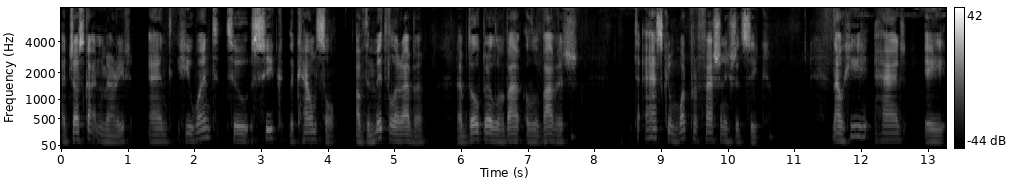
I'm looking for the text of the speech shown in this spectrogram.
had just gotten married, and he went to seek the counsel of the Mittler Rebbe, Reb DovBer Lubavitch, to ask him what profession he should seek. Now he had a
